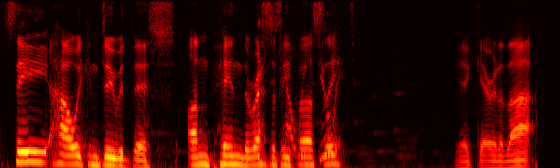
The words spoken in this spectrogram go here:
See how we can do with this. Unpin the recipe firstly. Yeah, get rid of that.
